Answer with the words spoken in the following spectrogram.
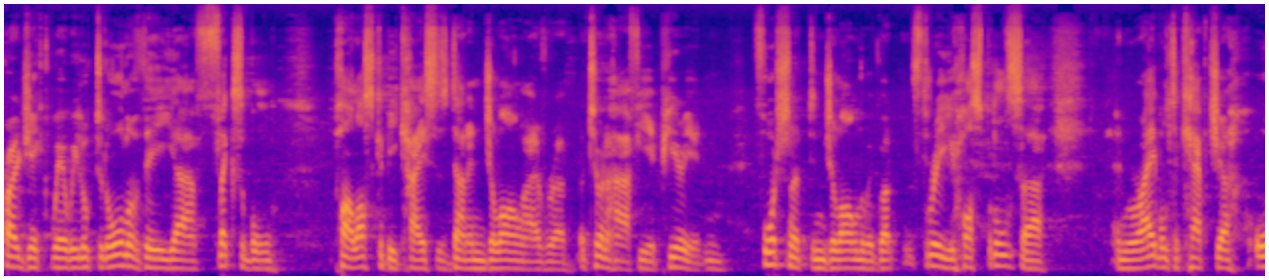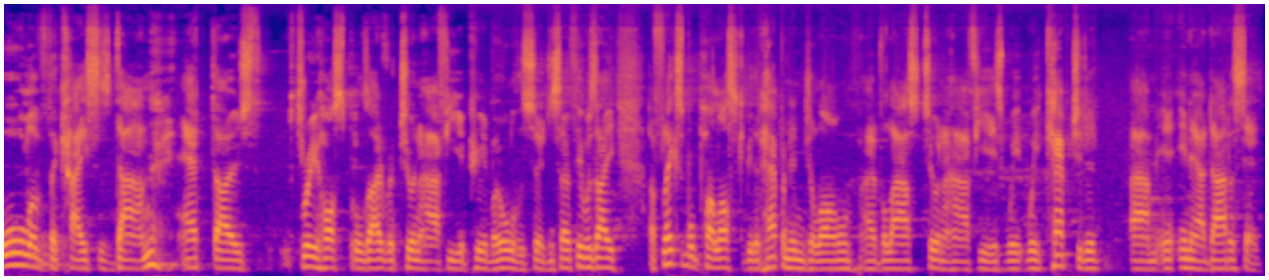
project where we looked at all of the uh, flexible pyeloscopy cases done in Geelong over a, a, two and a half year period. And fortunate in Geelong that we've got three hospitals, uh, and we're able to capture all of the cases done at those three hospitals over a two and a half year period by all of the surgeons. So if there was a, a flexible pyeloscopy that happened in Geelong over the last two and a half years, we, we captured it um, in, in, our data set.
